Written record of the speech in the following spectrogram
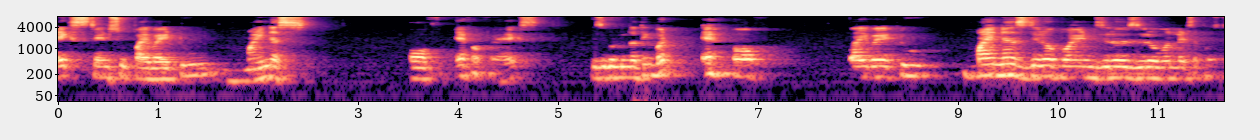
x tends to pi by 2 minus of f of x is equal to nothing but f of pi by 2 minus 0 0.001 let's suppose.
